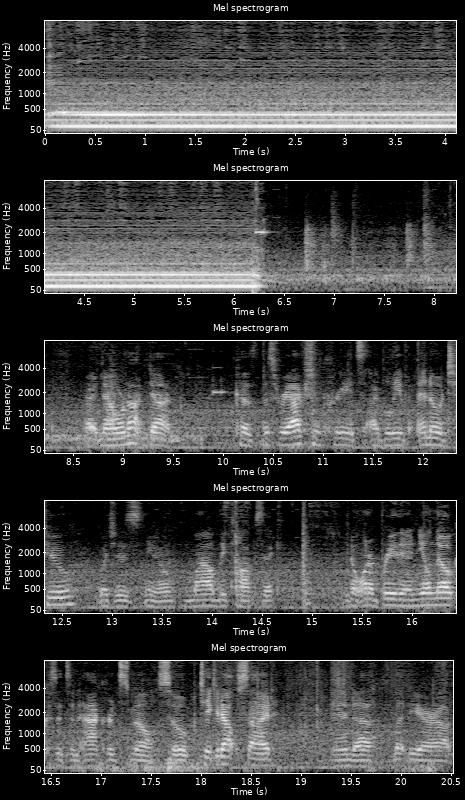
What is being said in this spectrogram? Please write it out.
Right now we're not done because this reaction creates, I believe, NO2, which is you know mildly toxic. You don't want to breathe it in. You'll know because it's an acrid smell. So take it outside and uh, let the air out.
